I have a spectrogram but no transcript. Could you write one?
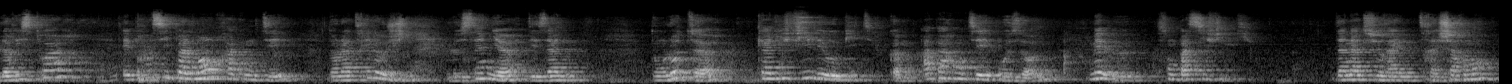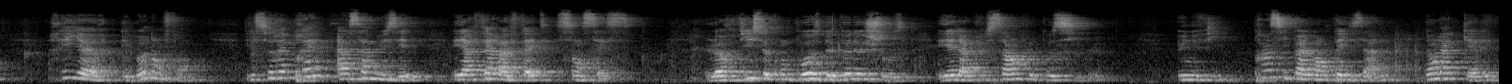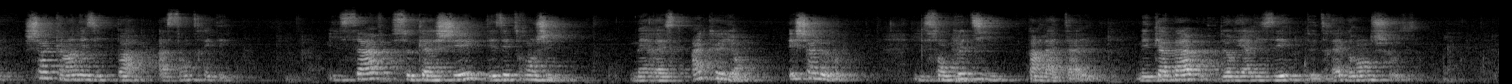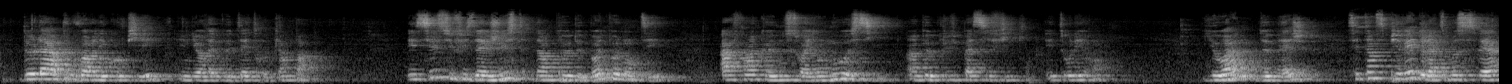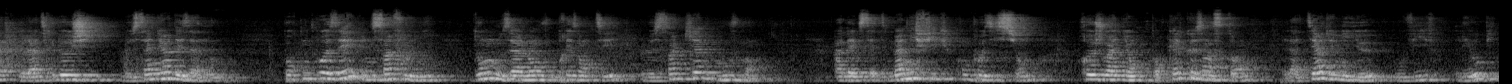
Leur histoire est principalement racontée dans la trilogie Le Seigneur des Anneaux, dont l'auteur qualifie les hobbits comme apparentés aux hommes, mais eux sont pacifiques. D'un naturel très charmant, rieur et bon enfant, ils seraient prêts à s'amuser et à faire la fête sans cesse. Leur vie se compose de peu de choses et est la plus simple possible. Une vie principalement paysanne dans laquelle chacun n'hésite pas à s'entraider. Ils savent se cacher des étrangers, mais restent accueillants et chaleureux. Ils sont petits par la taille, mais capables de réaliser de très grandes choses. De là à pouvoir les copier, il n'y aurait peut-être qu'un pas. Et s'il suffisait juste d'un peu de bonne volonté, afin que nous soyons nous aussi un peu plus pacifiques et tolérants. Johann de Mege s'est inspiré de l'atmosphère de la trilogie Le Seigneur des Anneaux pour composer une symphonie dont nous allons vous présenter le cinquième mouvement. Avec cette magnifique composition, rejoignons pour quelques instants la terre du milieu où vivent les hobbits.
